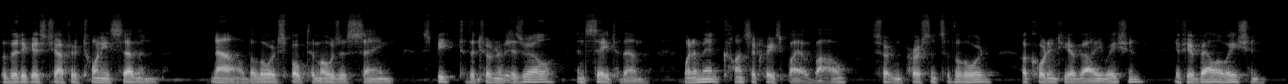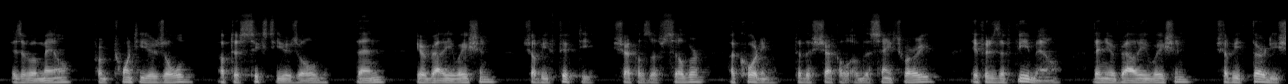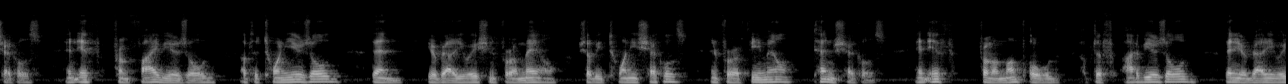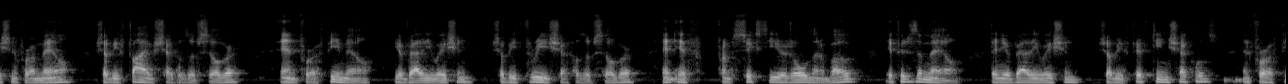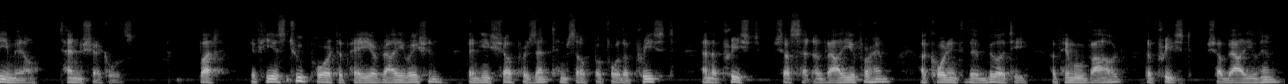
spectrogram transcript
Leviticus chapter 27. Now the Lord spoke to Moses, saying, Speak to the children of Israel, and say to them, When a man consecrates by a vow certain persons to the Lord, according to your valuation, if your valuation is of a male from 20 years old up to 60 years old, then your valuation shall be 50 shekels of silver, according to the shekel of the sanctuary. If it is a female, then your valuation shall be 30 shekels, and if from 5 years old up to 20 years old, then your valuation for a male shall be 20 shekels, and for a female, 10 shekels. And if from a month old up to five years old, then your valuation for a male shall be five shekels of silver, and for a female, your valuation shall be three shekels of silver. And if from 60 years old and above, if it is a male, then your valuation shall be 15 shekels, and for a female, 10 shekels. But if he is too poor to pay your valuation, then he shall present himself before the priest and the priest shall set a value for him according to the ability of him who vowed, the priest shall value him.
